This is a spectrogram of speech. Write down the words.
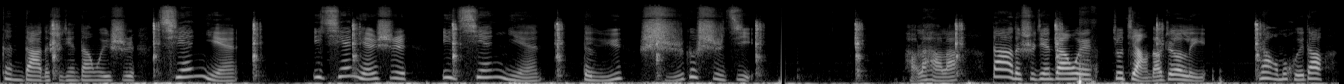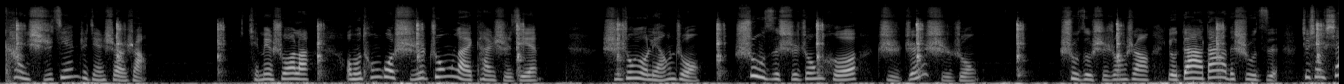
更大的时间单位是千年，一千年是一千年，等于十个世纪。好了好了，大的时间单位就讲到这里，让我们回到看时间这件事儿上。前面说了，我们通过时钟来看时间。时钟有两种：数字时钟和指针时钟。数字时钟上有大大的数字，就像下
